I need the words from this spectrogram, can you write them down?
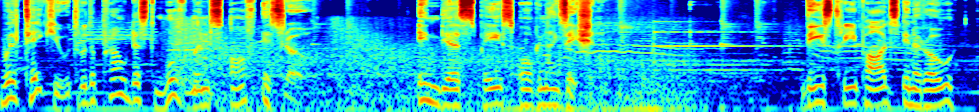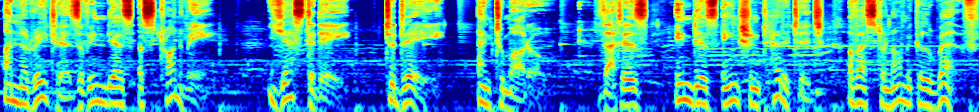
will take you through the proudest movements of ISRO, India's space organization. These three pods in a row are narrators of India's astronomy, yesterday, today and tomorrow. That is India's ancient heritage of astronomical wealth,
